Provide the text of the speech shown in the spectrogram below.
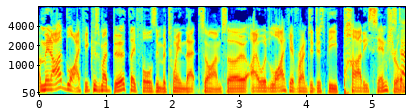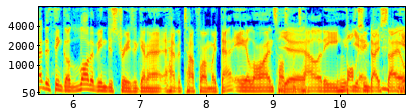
I mean, I'd like it because my birthday falls in between that time, so I would like everyone to just be party central. I'm starting to think a lot of industries are going to have a tough one with that. Airlines, hospitality, Boxing yeah. Day sales.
